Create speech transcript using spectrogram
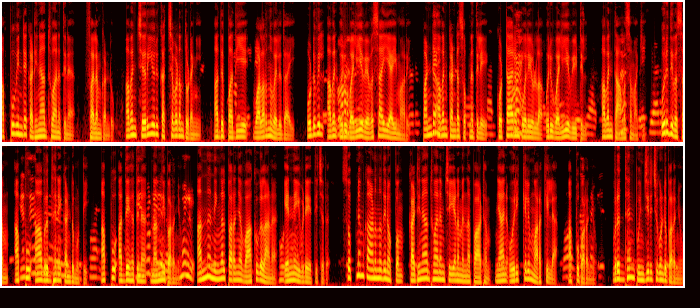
അപ്പുവിന്റെ കഠിനാധ്വാനത്തിന് ഫലം കണ്ടു. അവൻ ചെറിയൊരു കച്ചവടം തുടങ്ങി. അത് പതിയെ വളർന്നു വലുതായി. ഒടുവിൽ അവൻ ഒരു വലിയ വ്യവസായിയായി മാറി. പണ്ട് അവൻ കണ്ട സ്വപ്നത്തിലെ കൊട്ടാരം പോലെയുള്ള ഒരു വലിയ വീട്ടിൽ അവൻ താമസമാക്കി. ഒരു ദിവസം അപ്പു ആ വൃദ്ധനെ കണ്ടുമുട്ടി. അപ്പു അദ്ദേഹത്തിന് നന്ദി പറഞ്ഞു. അന്ന് നിങ്ങൾ പറഞ്ഞ വാക്കുകളാണ് എന്നെ ഇവിടെ എത്തിച്ചത്. സ്വപ്നം കാണുന്നതിനൊപ്പം കഠിനാധ്വാനം ചെയ്യണമെന്ന പാഠം ഞാൻ ഒരിക്കലും മറക്കില്ല അപ്പു പറഞ്ഞു. വൃദ്ധൻ പുഞ്ചിരിച്ചുകൊണ്ട് പറഞ്ഞു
